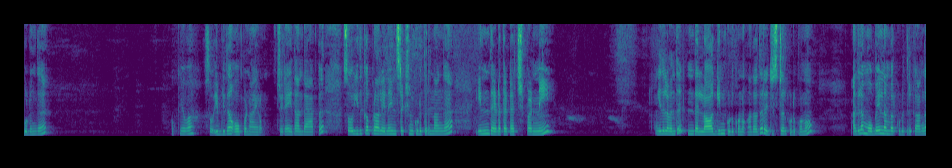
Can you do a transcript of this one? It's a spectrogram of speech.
கொடுங்க. ஓகேவா? ஸோ இப்படி தான் ஓப்பன் ஆயிரும். சரியா? இதான் அந்த ஆப்பு ஸோ இதுக்கப்புறம் அதில் என்ன இன்ஸ்ட்ரக்ஷன் கொடுத்துருந்தாங்க? இந்த இடத்த டச் பண்ணி இதில் வந்து இந்த லாகின் கொடுக்கணும். அதாவது ரெஜிஸ்டர் கொடுக்கணும். அதில் மொபைல் நம்பர் கொடுத்துருக்காங்க.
